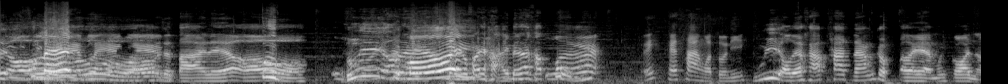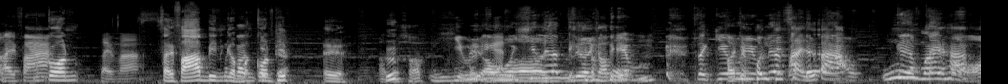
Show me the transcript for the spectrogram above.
ออ๋อแรงแรงแรงจะตายแล้วอ๋อปึ๊บ เฮ้ยเอาเรียบแล้ร้วอยไฟหายไปแล้วครับผมเอ้ยแพ้ทางว่ะตัวนี้อุ้ยเอาแล้วครับธาตุน้ำกับอะไรอะมังกรเหรอไฟฟ้ามังกรสายฟ้าสายฟ้าบินกับมัมังงกกรรพิพิษษเออ เอาปึ๊บละครับหิวอุ้ยเลือดเอาโอ้ยเชี่ยเลือดเลือดครับผเต็มม สกิลเขาจะวิวพ่นเลือพิดษใส่หรือเปล่าอู้เกือบไม่เต็มคหรับมอ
